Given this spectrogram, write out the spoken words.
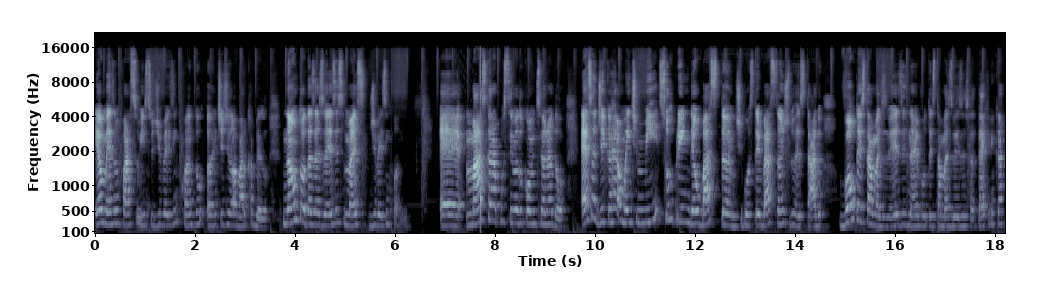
Eu mesmo faço isso de vez em quando antes de lavar o cabelo. Não todas as vezes, mas de vez em quando é, máscara por cima do condicionador. Essa dica realmente me surpreendeu bastante, gostei bastante do resultado. Vou testar mais vezes, né? Vou testar mais vezes essa técnica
